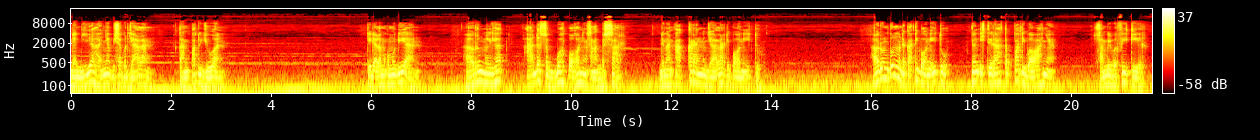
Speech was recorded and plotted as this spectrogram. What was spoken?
dan dia hanya bisa berjalan tanpa tujuan. Tidak lama kemudian, Harun melihat ada sebuah pohon yang sangat besar dengan akar yang menjalar di pohon itu. Harun pun mendekati pohon itu dan istirahat tepat di bawahnya sambil berpikir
